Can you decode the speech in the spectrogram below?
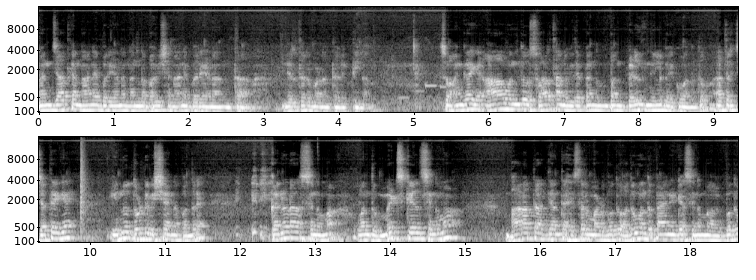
ನನ್ನ ಜಾತಕ ನಾನೇ ಬರೆಯೋಣ, ನನ್ನ ಭವಿಷ್ಯ ನಾನೇ ಬರೆಯೋಣ ಅಂತ ನಿರ್ಧಾರ ಮಾಡೋಂಥ ವ್ಯಕ್ತಿ ನಾನು. ಸೊ ಹಾಗಾಗಿ ಆ ಒಂದು ಸ್ವಾರ್ಥ ಇದೆ. ಬಂದು ಬಂದು ಬೆಳೆದು ನಿಲ್ಲಬೇಕು ಅನ್ನೋದು. ಅದ್ರ ಜೊತೆಗೆ ಇನ್ನೂ ದೊಡ್ಡ ವಿಷಯ ಏನಪ್ಪ ಅಂದರೆ, ಕನ್ನಡ ಸಿನಿಮಾ, ಒಂದು ಮಿಡ್ ಸ್ಕೇಲ್ ಸಿನಿಮಾ, ಭಾರತಾದ್ಯಂತ ಹೆಸರು ಮಾಡ್ಬೋದು, ಅದು ಒಂದು ಪ್ಯಾನ್ ಇಂಡಿಯಾ ಸಿನಿಮಾ ಆಗ್ಬೋದು,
